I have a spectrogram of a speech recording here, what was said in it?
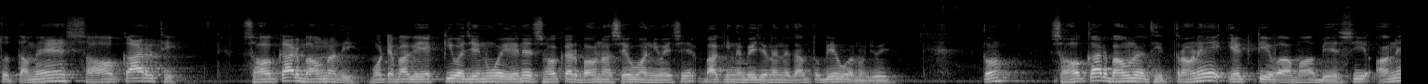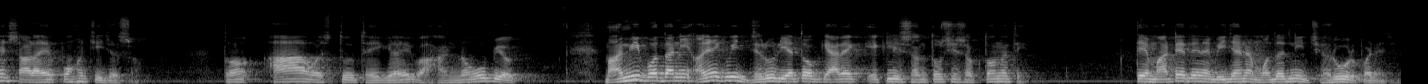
તો તમે સહકારથી સહકાર ભાવનાથી મોટે ભાગે એક્ટિવા જેનું હોય એને જ સહકાર ભાવના સેવવાની હોય છે. બાકીના બે જણાને તો તો બેવાનું જ હોય. તો સહકાર ભાવનાથી ત્રણેય એક્ટિવામાં બેસી અને શાળાએ પહોંચી જશો. તો આ વસ્તુ થઈ ગઈ વાહનનો ઉપયોગ. માનવી પોતાની અનેકવિધ જરૂરિયાતો ક્યારેક એકલી સંતોષી શકતો નથી. તે માટે તેને બીજાના મદદની જરૂર પડે છે.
